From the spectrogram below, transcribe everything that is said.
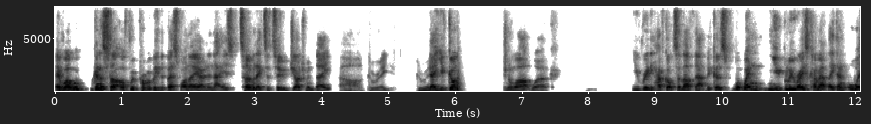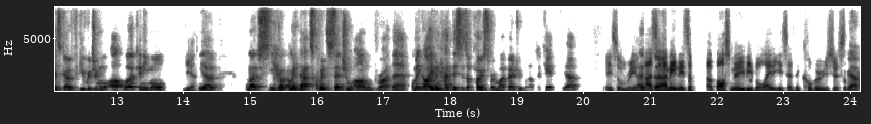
Okay, well, we're going to start off with probably the best one I own, and that is Terminator 2 Judgment Day. Oh, great. Great. Now, you've got original artwork. You really have got to love that because when new Blu rays come out, they don't always go for the original artwork anymore. Yeah. You know, and I just, you got, I mean, that's quintessential Arnold right there. I mean, I even had this as a poster in my bedroom when I was a kid. Yeah. It's unreal. And, uh, I mean, it's a, a, boss movie, but like you said, the cover is just yeah.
